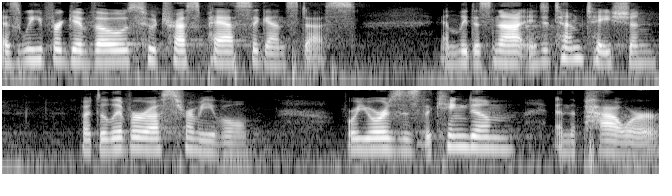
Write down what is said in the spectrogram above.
as we forgive those who trespass against us. And lead us not into temptation, but deliver us from evil. For yours is the kingdom, and the power,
